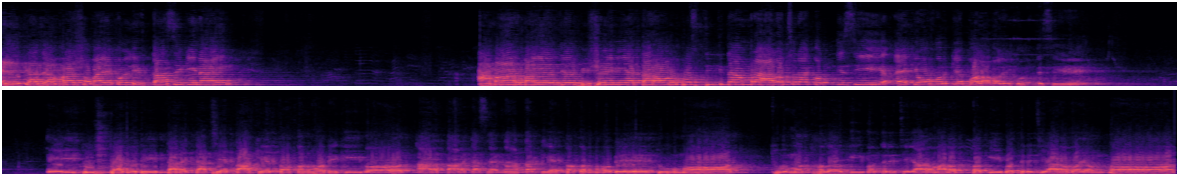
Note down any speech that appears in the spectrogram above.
এই কাজে আমরা সবাই এখন লিপ্ত আছি কি নাই? আমার যে বিষয় নিয়ে তার অনুপস্থিতিতে আমরা আলোচনা করতেছি, একে অপরকে বলা বলি করতেছি। এই দুষ্টা যদি তার কাছে থাকে, তখন হবে গিবত। আর তার কাছে না থাকলে তখন হবে তুহমত থুমত হলো গিবতের চেয়ে আরও মারাত্মক, গিবতের চেয়ে আরও ভয়ঙ্কর।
